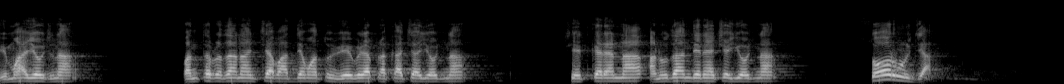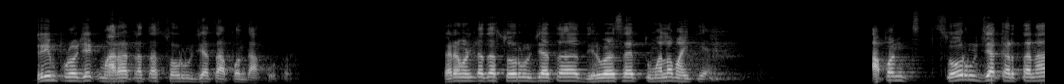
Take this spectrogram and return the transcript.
विमा योजना पंतप्रधानांच्या माध्यमातून वेगवेगळ्या प्रकारच्या योजना शेतकऱ्यांना अनुदान देण्याच्या योजना सौर ऊर्जा ड्रीम प्रोजेक्ट महाराष्ट्राचा सौर ऊर्जाचा आपण दाखवतोय. खरं म्हटलं तर सौर ऊर्जाचं धिरवळ साहेब तुम्हाला माहिती आहे. आपण सौर ऊर्जा करताना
